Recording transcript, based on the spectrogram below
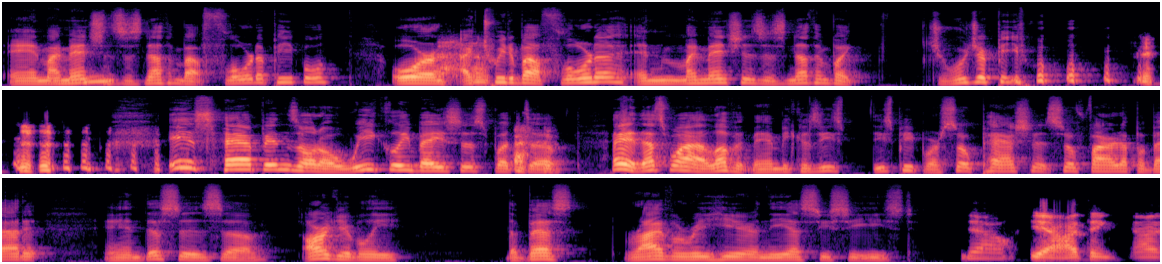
and my mentions is nothing about Florida people, or I tweet about Florida and my mentions is nothing but Georgia people. this happens on a weekly basis, but uh, hey, that's why I love it, man, because these these people are so passionate, so fired up about it, and this is uh, arguably the best rivalry here in the SEC East. No, yeah, I think uh,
